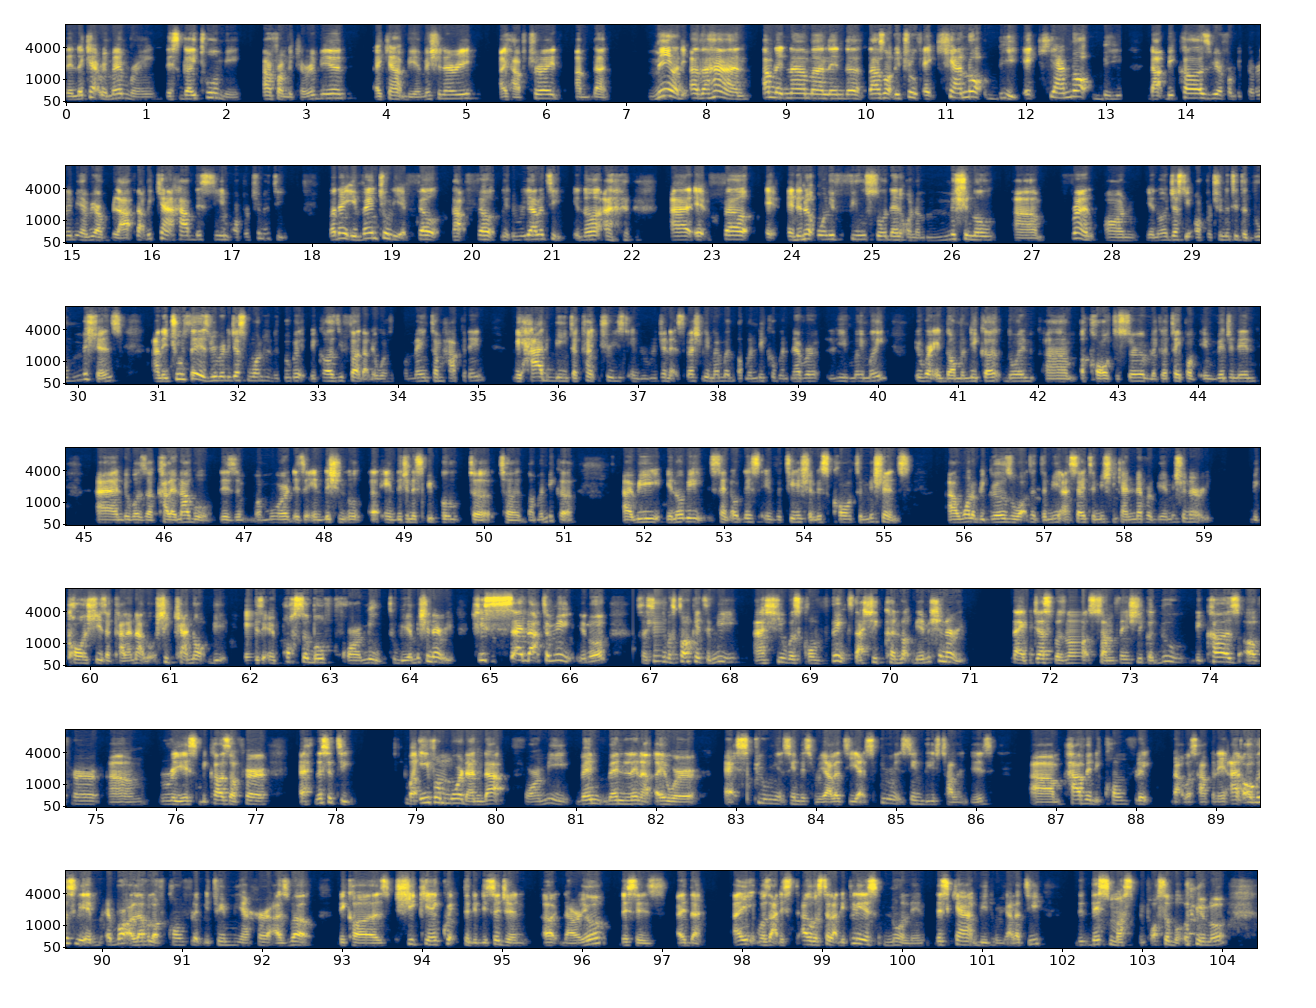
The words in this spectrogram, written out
Linda kept remembering this guy told me I'm from the Caribbean. I can't be a missionary. I have tried. I'm done. Me, on the other hand, I'm like, nah, man, Linda, that's not the truth. It cannot be. It cannot be that because we are from the Caribbean, we are black, that we can't have the same opportunity. But then eventually it felt that felt the reality, you know, and, it felt it, it didn't only feel so then on a missional um, front on you know just the opportunity to do missions and the truth is, we really just wanted to do it because we felt that there was momentum happening. We had been to countries in the region, especially remember Dominica would never leave my mind. We were in Dominica doing um, a call to serve, like a type of envisioning, and there was a Kalinago. There's a, more there's an indigenous uh, indigenous people to to Dominica. And we, you know, we sent out this invitation, this call to missions. And one of the girls walked up to me and said to me, she can never be a missionary because she's a Kalinago. She cannot be, it's impossible for me to be a missionary. She said that to me, you know? So she was talking to me and she was convinced that she could not be a missionary. That just was not something she could do because of her um, race, because of her ethnicity. But even more than that, for me, when when Lena and I were experiencing this reality, experiencing these challenges, um, having the conflict that was happening, and obviously it, it brought a level of conflict between me and her as well because she came quick to the decision, uh, Dario, this is I done. I was at this. I was still at the place. No, Lynn, this can't be the reality. This must be possible, you know.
